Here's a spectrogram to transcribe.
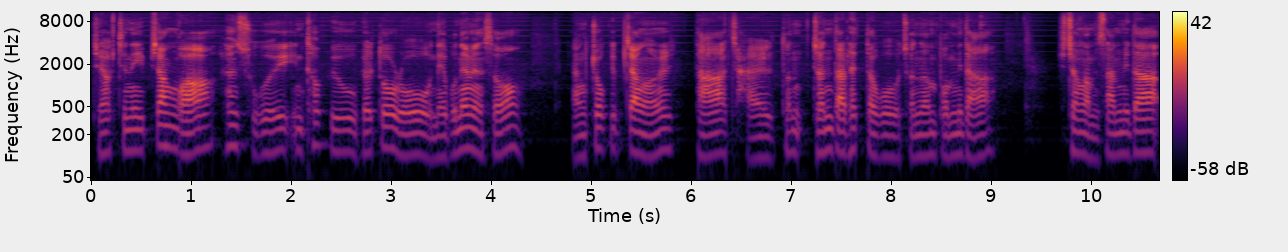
제작진의 입장과 현숙의 인터뷰 별도로 내보내면서 양쪽 입장을 다 잘 전달했다고 저는 봅니다. 시청 감사합니다.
